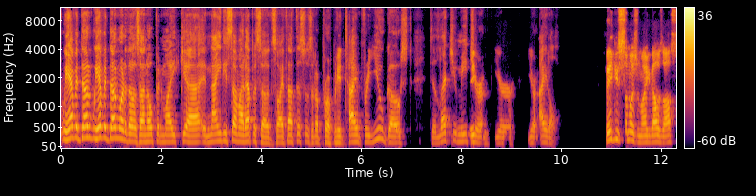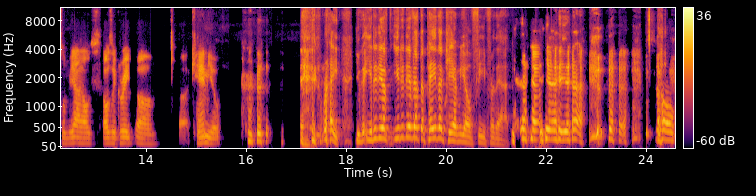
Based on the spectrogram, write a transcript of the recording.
we haven't done we haven't done one of those on open mic uh, in 90 some odd episodes so i thought this was an appropriate time for you ghost to let you meet Thank your you. your your idol Thank you so much, Mike. That was awesome. Yeah, that was that was a great um, uh, cameo. right you you didn't have you didn't even have to pay the cameo fee for that yeah, yeah. so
